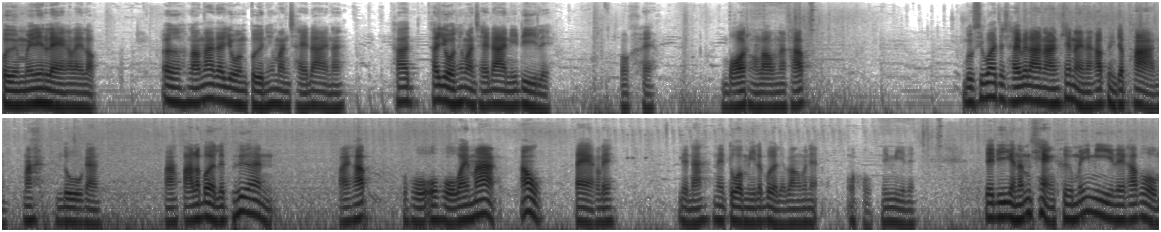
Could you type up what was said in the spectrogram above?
ปืนไม่ได้แรงอะไรหรอก เออ เราน่าจะโยนปืนให้มันใช้ได้นะ ถ้าถ้าโยนให้มันใช้ได้นี่ดีเลย โอเค บอสของเรานะครับ ดูซิว่าจะใช้เวลานานแค่ไหนนะครับ ถึงจะผ่าน มาดูกัน มาปาระเบิดเลยเพื่อน ไปครับ โอ้โห โอ้โห ไวมาก เอ้า แตกเลย เดี๋ยวนะ ในตัวมีระเบิดอะไรบ้างวะเนี่ย โอ้โห ไม่มีเลย เจดีกับน้ำแข็งคือไม่มีเลยครับ ผม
